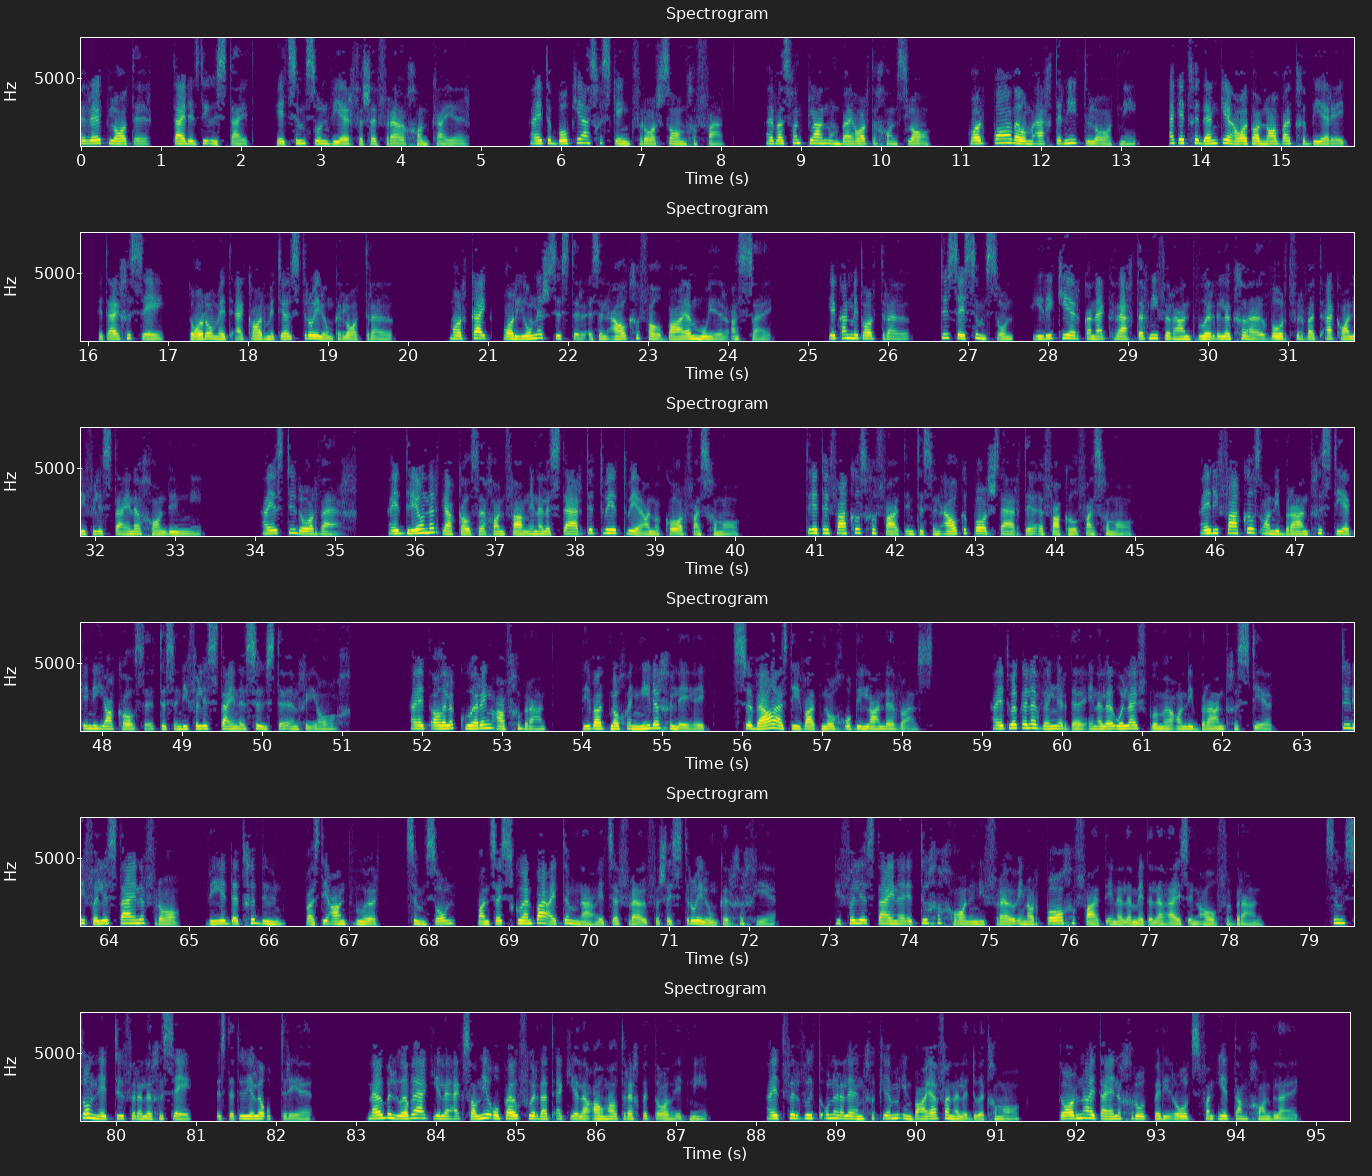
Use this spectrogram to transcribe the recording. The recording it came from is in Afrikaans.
Een ruk later, tijdens die oestijd, het Simson weer voor zijn vrouw gaan keier. Hij het een bokje als geschenk voor haar saamgevat. Hij was van plan om bij haar te gaan slaap. Haar pa wil hem echter niet toelaat nie. Ek het gedink jy haar daarna wat gebeur het, het hy gesê, daarom het ek haar met jou strooijonker laat trouw. Maar kijk, haar jonger sister is in elk geval baie mooier als zij. Je kan met haar trouw. Toe sê Simson, hierdie keer kan ik rechtig niet verantwoordelijk gehou word voor wat ik aan die Filisteine gaan doen nie. Hy is toe daar weg. Hy het 300 jakkalse gaan vang en hulle sterte twee-twee aan mekaar vastgemaak. Toe het hy fakkels gevat en tussen elke paar sterte een fakkel vastgemaak. Hij het die fakkels aan die brand gesteek en die jakkalse tussen die Filisteine soeste ingejaag. Hij het al hulle koring afgebrand, die wat nog in niede gelee het, zowel als die wat nog op die lande was. Hij het ook hulle wingerde en hulle olijfbome aan die brand gesteek. Toe die Filisteine vraag, wie het dit gedoen, was die antwoord, Simson, van sy skoonpa uit hem na het sy vrou vir sy strooijonker gegee. Die Filisteine het toegegaan en die vrouw en haar pa gevat en hulle met hulle huis en al verbrand. Simson het toe vir hulle gesê, is dit hoe julle optree? Nou beloof ek julle ek sal nie ophou voordat ek julle allemaal terugbetaal het nie. Hy het verwoed onder hulle ingeklim en baie van hulle doodgemaak. Daarna het hy in een groot by die rots van Etam gaan bly.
